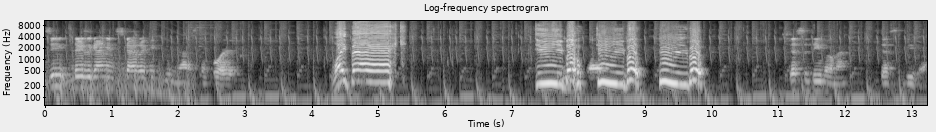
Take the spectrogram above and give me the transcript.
See, there's a guy named Skylar who can do nothing for it. White back! D-Bow! D-Bow! D-Bow! Just a D-Bow, man. Just a D-Bow.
